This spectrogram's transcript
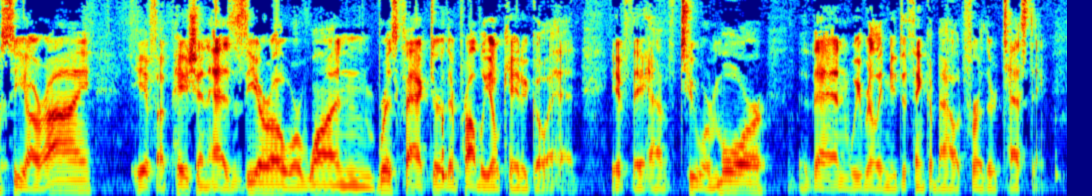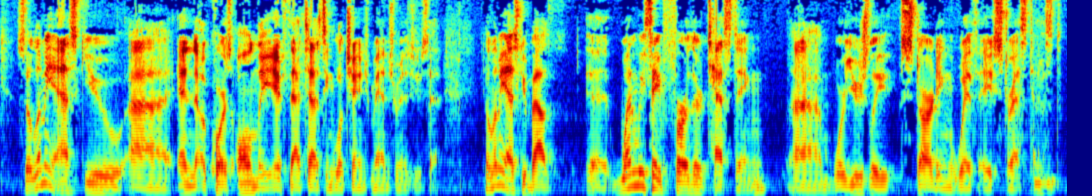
RCRI. If a patient has zero or one risk factor, they're probably okay to go ahead. If they have two or more, then we really need to think about further testing. So let me ask you, uh, and of course, only if that testing will change management, as you said. So let me ask you about uh, when we say further testing, um, we're usually starting with a stress test. Mm-hmm.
